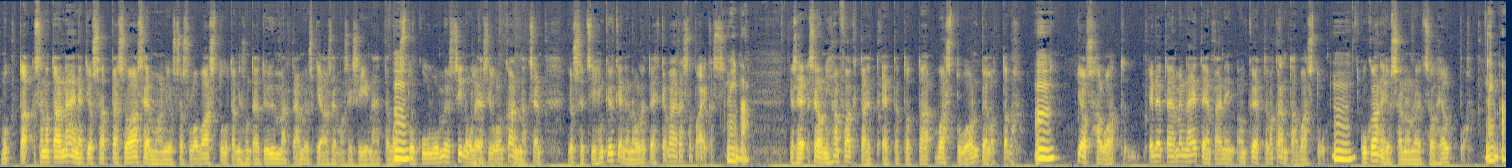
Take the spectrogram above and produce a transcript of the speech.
Mutta sanotaan näin, että jos sä oot päässyt asemaan, jossa sulla on vastuuta, niin sun täytyy ymmärtää myöskin asemasi siinä, että vastuu mm. kuuluu myös sinulle ja silloin kannat sen. Jos et siihen kykene, niin olet ehkä väärässä paikassa. Niinpä. Ja se, se on ihan fakta, että, että tota, vastuu on pelottava. Mm. Jos haluat edetä ja mennä eteenpäin, niin on kyettävä kantaa vastuu. Mm. Kukaan ei ole sanonut, että se on helppoa. Niinpä.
